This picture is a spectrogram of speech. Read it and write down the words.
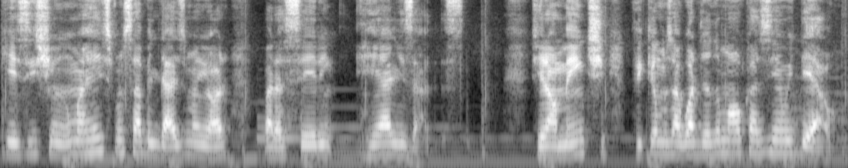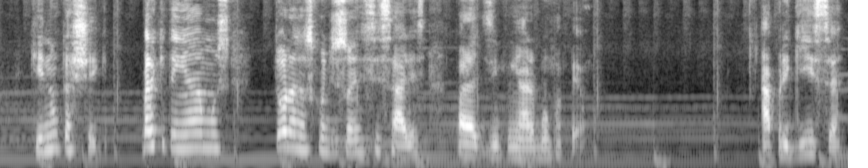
que existem uma responsabilidade maior para serem realizadas. Geralmente, ficamos aguardando uma ocasião ideal, que nunca chegue, para que tenhamos todas as condições necessárias para desempenhar um bom papel. A preguiça,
